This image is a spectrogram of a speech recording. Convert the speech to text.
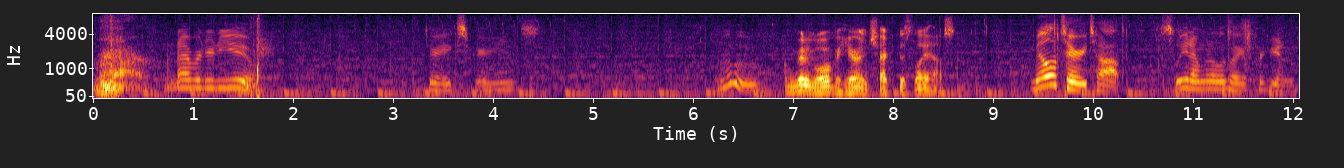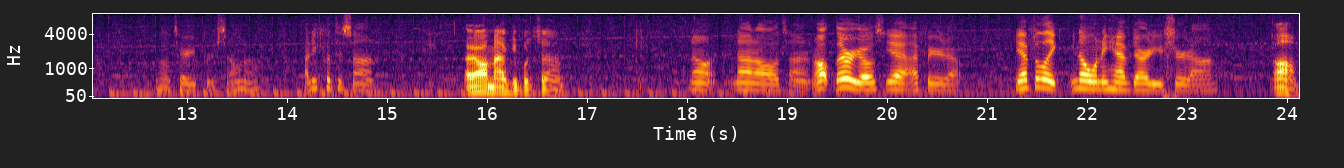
What did I ever do to you? Three experience. Ooh. I'm gonna go over here and check this lighthouse. Military top. Sweet, I'm gonna look like a freaking military persona. How do you put this on? I automatically put down. No, not all the time. Oh, there it goes. Yeah, I figured it out. You have to like, you know, when you have dirty your shirt on. Oh,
